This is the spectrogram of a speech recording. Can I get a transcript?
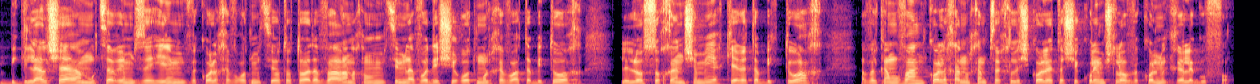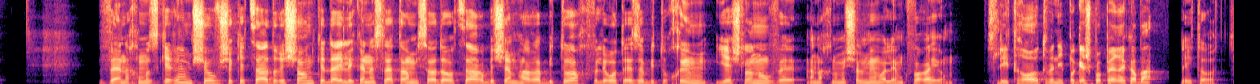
בגלל שהמוצרים זהים וכל החברות מציעות אותו הדבר, אנחנו ממליצים לעבוד ישירות מול חברת הביטוח, ללא סוכן שמייקר את הביטוח, אבל כמובן כל אחד מכם צריך לשקול את השיקולים שלו וכל מקרה לגופו. ואנחנו מזכירים שוב שכצעד ראשון כדאי להיכנס לאתר משרד האוצר בשם הר הביטוח ולראות איזה ביטוחים יש לנו ואנחנו משלמים עליהם כבר היום. אז להתראות וניפגש בפרק הבא. להתראות.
